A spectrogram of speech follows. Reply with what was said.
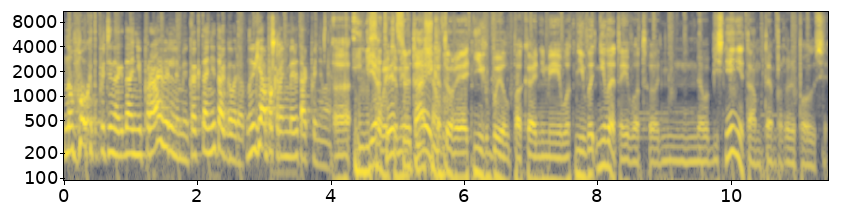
но могут быть иногда неправильными. Как-то они так говорят. Ну, я, по крайней мере, так поняла. А, и не Первый комментарий, нашим... который от них был, по крайней мере, вот не в, не в этой вот э, объяснении, там, temporary policy,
